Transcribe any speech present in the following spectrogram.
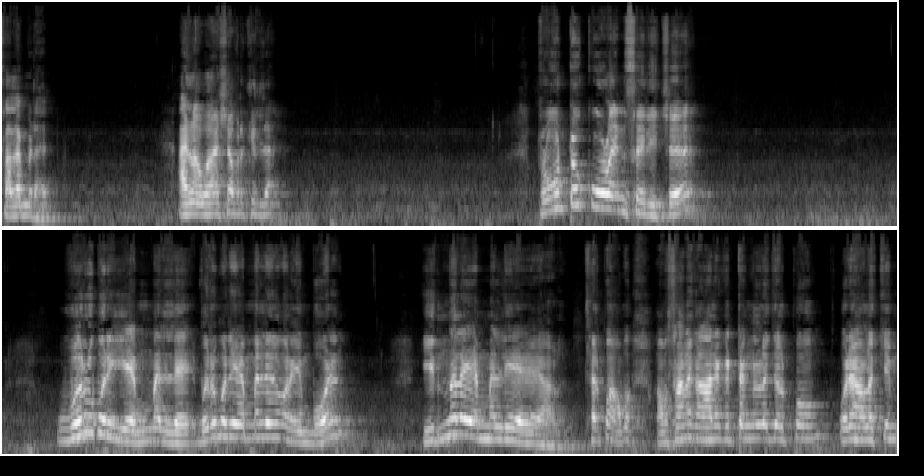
സ്ഥലം വിടാൻ. അതിന് അവകാശം അവർക്കില്ല. പ്രോട്ടോകോൾ അനുസരിച്ച് വെറുമൊരു എം എൽ എ വെറുമൊരു എം എൽ എ എന്ന് പറയുമ്പോൾ ഇന്നലെ എം എൽ എ ആൾ ചിലപ്പോൾ അവ അവസാന കാലഘട്ടങ്ങളിൽ ചിലപ്പോൾ ഒരാളൊക്കെയും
